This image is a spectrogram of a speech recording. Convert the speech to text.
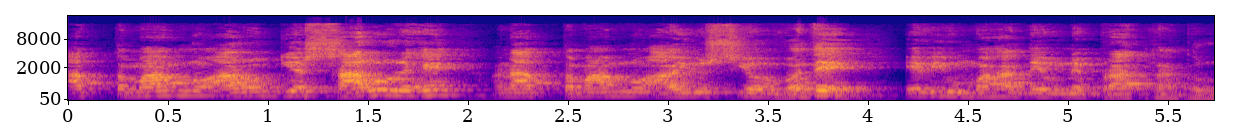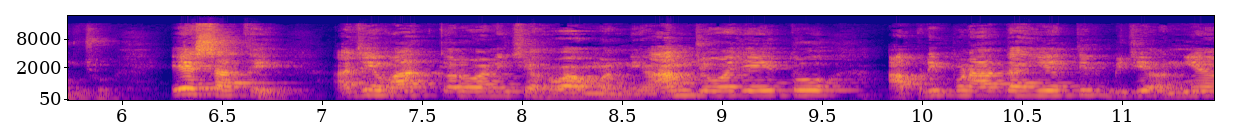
આપ તમામનું આરોગ્ય સારું રહે અને આપ તમામનું આયુષ્ય વધે એવી હું મહાદેવને પ્રાર્થના કરું છું. એ સાથે આજે વાત કરવાની છે હવામાનની. આમ જોવા જઈએ તો આપણી પણ આગાહી હતી બીજી અન્ય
